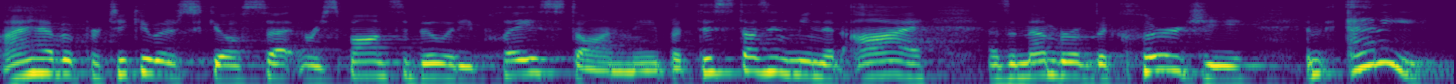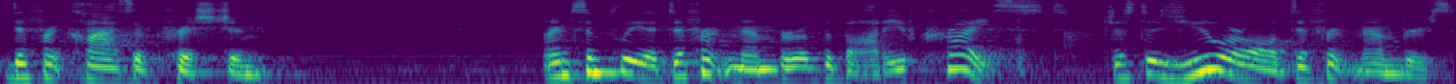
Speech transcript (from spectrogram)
I have a particular skill set and responsibility placed on me, but this doesn't mean that I, as a member of the clergy, am any different class of Christian. I'm simply a different member of the body of Christ, just as you are all different members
